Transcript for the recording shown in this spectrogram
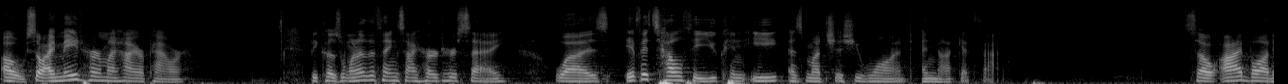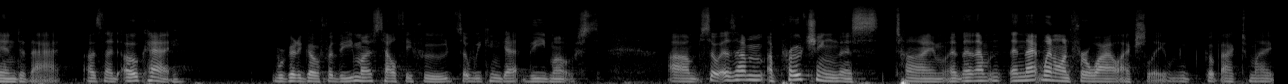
Oh, so I made her my higher power because one of the things I heard her say was if it's healthy, you can eat as much as you want and not get fat. So I bought into that. I said, okay, we're going to go for the most healthy food so we can get the most. Um, so as I'm approaching this time, and, then and that went on for a while actually. Let me go back to my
